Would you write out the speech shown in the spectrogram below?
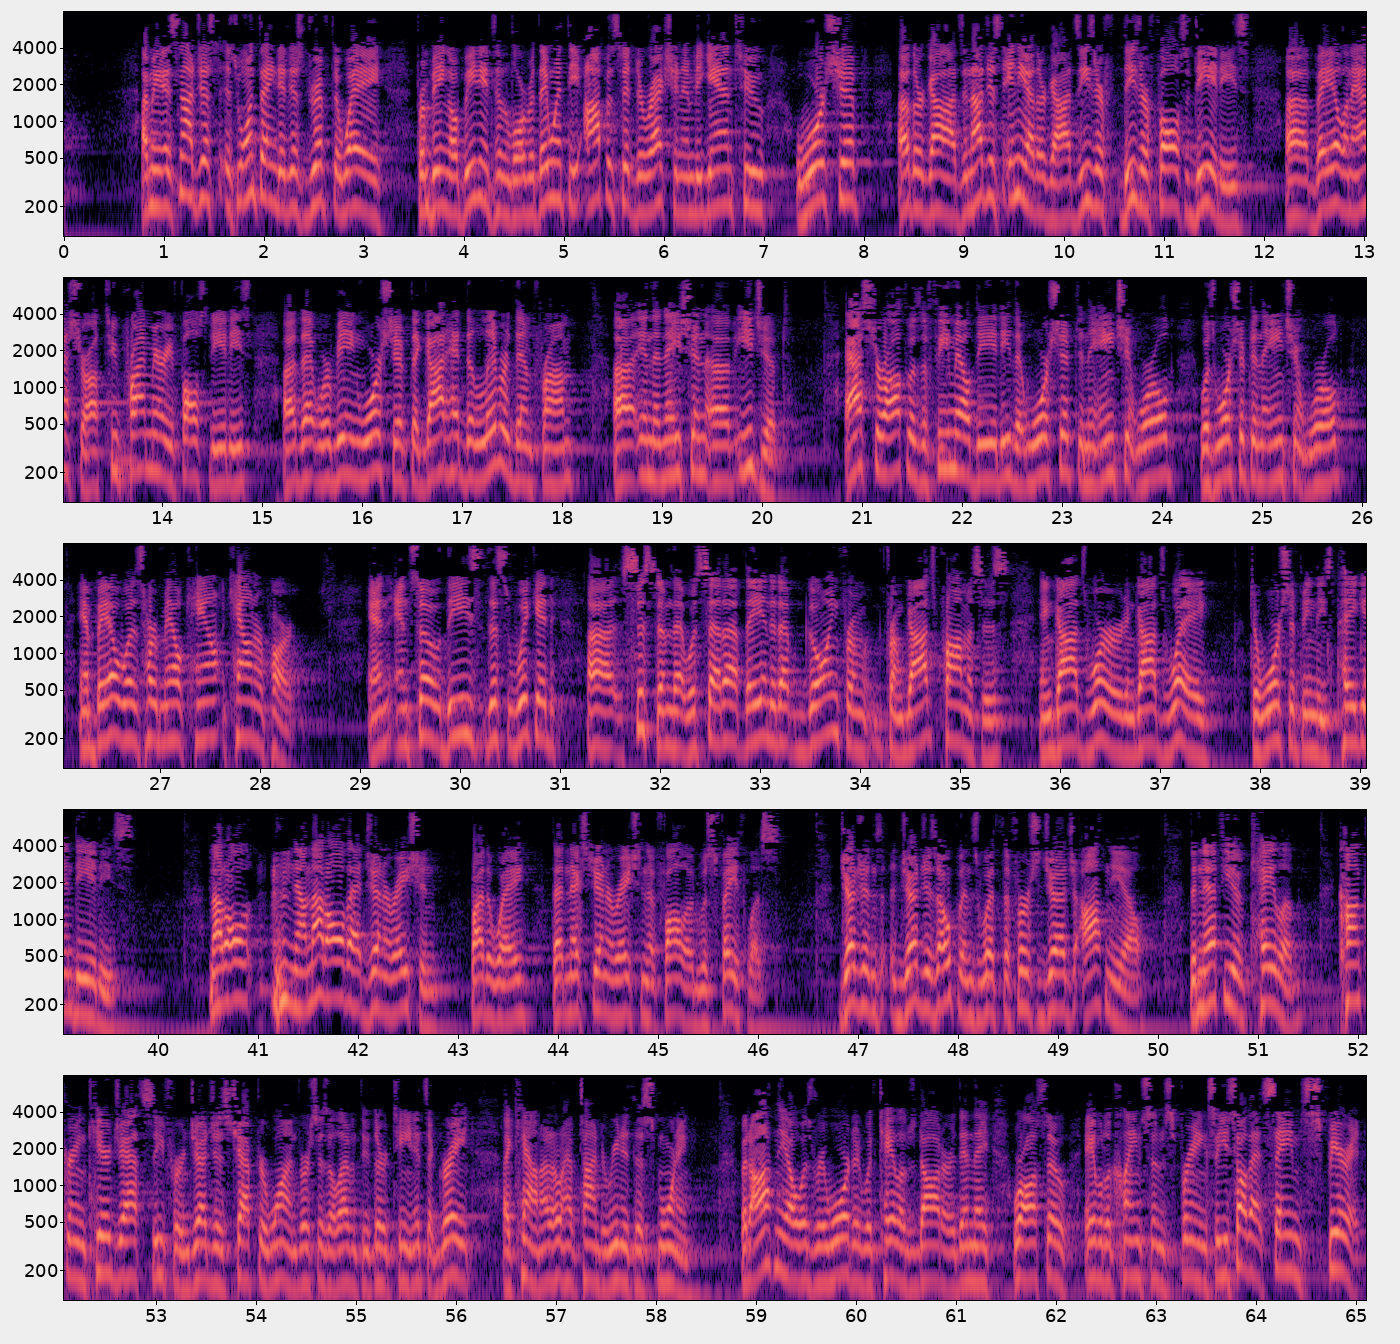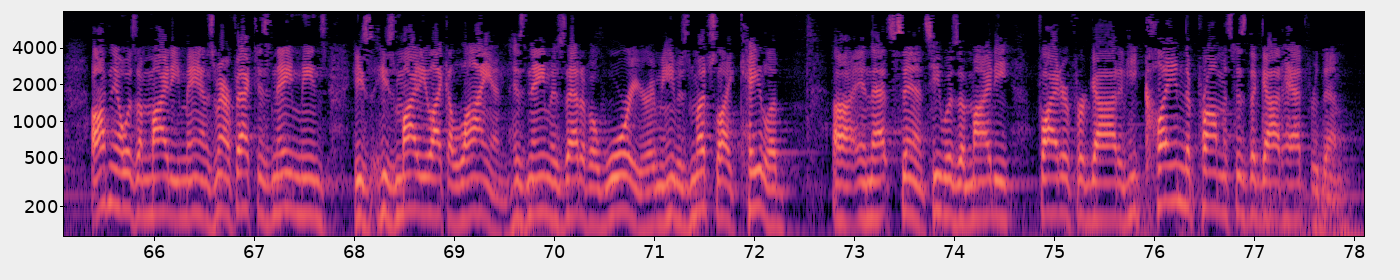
I mean, it's not just, it's one thing to just drift away from being obedient to the Lord, but they went the opposite direction and began to worship other gods. And not just any other gods. These are, these are false deities, uh, Baal and Ashtaroth, two primary false deities, uh, that were being worshipped that God had delivered them from, uh, in the nation of Egypt. Ashtaroth was a female deity that worshipped in the ancient world, was worshipped in the ancient world, and Baal was her male count, counterpart. And, and so these, this wicked, uh, system that was set up, they ended up going from, from God's promises and God's word and God's way to worshiping these pagan deities. Not all, now not all that generation, by the way, that next generation that followed was faithless. Judges, Judges opens with the first judge Othniel, the nephew of Caleb, conquering Kirjath Sepher in Judges chapter 1 verses 11 through 13. It's a great account. I don't have time to read it this morning. But Othniel was rewarded with Caleb's daughter. Then they were also able to claim some spring. So you saw that same spirit. Othniel was a mighty man. As a matter of fact, his name means he's, he's mighty like a lion. His name is that of a warrior. I mean, he was much like Caleb. Uh, in that sense, he was a mighty fighter for God, and he claimed the promises that God had for them.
